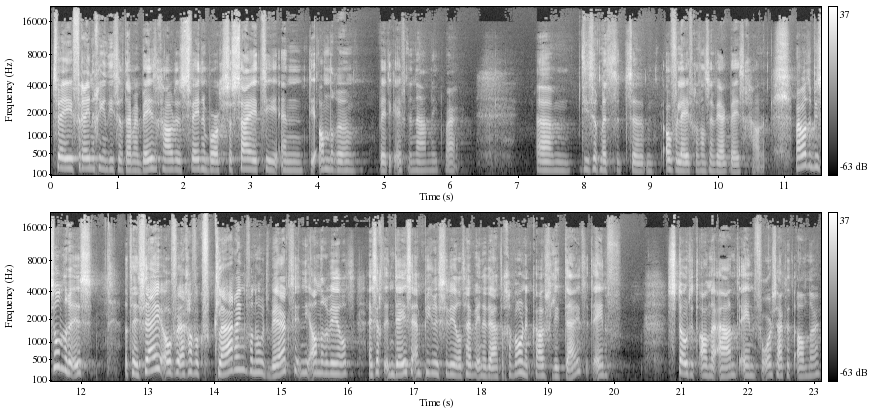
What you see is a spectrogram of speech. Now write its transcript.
twee verenigingen die zich daarmee bezighouden. Swedenborg Society en die andere, weet ik even de naam niet, maar um, die zich met het uh, overleveren van zijn werk bezighouden. Maar wat het bijzondere is, dat hij zei over, hij gaf ook verklaring van hoe het werkte in die andere wereld. Hij zegt, in deze empirische wereld hebben we inderdaad de gewone causaliteit. Het een stoot het ander aan, het een veroorzaakt het ander.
